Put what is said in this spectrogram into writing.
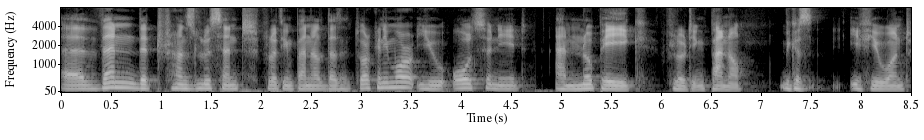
uh, then the translucent floating panel doesn't work anymore. You also need an opaque floating panel because if you want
